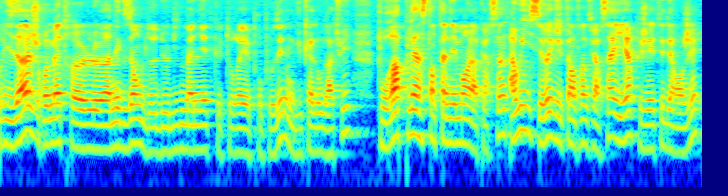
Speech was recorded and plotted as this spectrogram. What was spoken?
visage, remettre un exemple de, de ligne magnète que tu aurais proposé, donc du cadeau gratuit, pour rappeler instantanément à la personne, ah oui, c'est vrai que j'étais en train de faire ça hier, que j'ai été dérangé,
